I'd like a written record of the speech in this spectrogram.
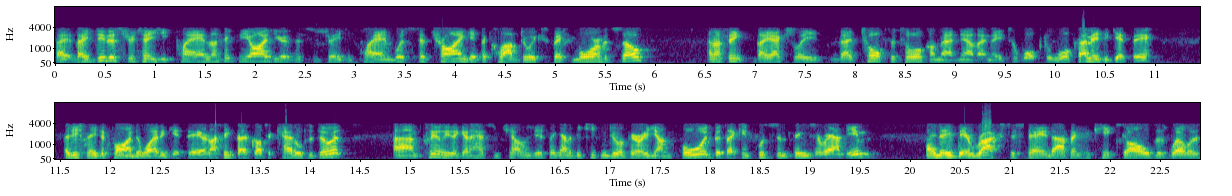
They, they did a strategic plan. I think the idea of the strategic plan was to try and get the club to expect more of itself. And I think they actually they've talked the talk on that. Now they need to walk the walk. They need to get there. They just need to find a way to get there. And I think they've got the cattle to do it. Um, clearly, they're going to have some challenges. They're going to be kicking to a very young forward, but they can put some things around him. They need their rucks to stand up and kick goals as well as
